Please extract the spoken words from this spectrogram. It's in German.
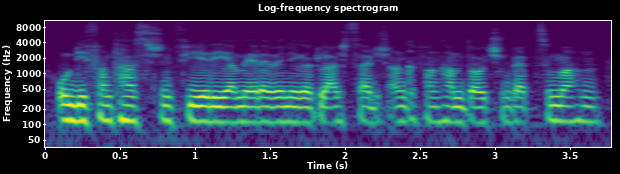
und die Fantastischen Vier, die ja mehr oder weniger gleichzeitig angefangen haben, deutschen Rap zu machen.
